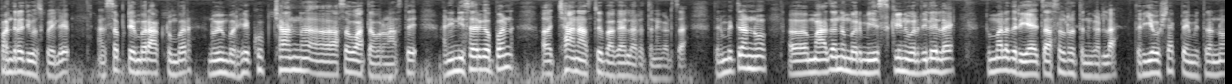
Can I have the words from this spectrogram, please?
पंधरा दिवस पहिले. आणि सप्टेंबर ऑक्टोंबर नोव्हेंबर हे खूप छान असं वातावरण असते. आणि निसर्ग पण छान असतो बघायला रतनगडचा तर मित्रांनो माझा नंबर मी स्क्रीनवर दिलेला आहे. तुम्हाला जर यायचं असेल रतनगडला तर येऊ शकताय मित्रांनो.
